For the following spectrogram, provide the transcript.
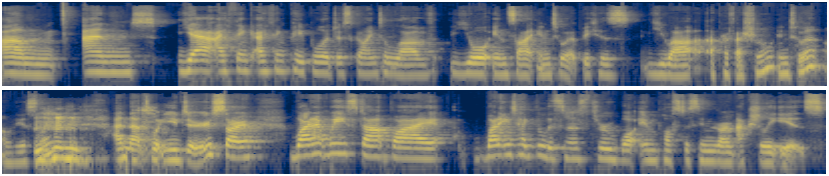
Um, and yeah, I think I think people are just going to love your insight into it because you are a professional into it, obviously. and that's what you do. So why don't we start by why don't you take the listeners through what imposter syndrome actually is?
